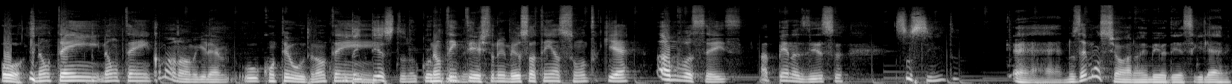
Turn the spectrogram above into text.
Ou, que não tem, não tem, como é o nome, Guilherme? O conteúdo, não tem... Não tem texto no corpo Não tem texto no e-mail, só tem assunto que é amo vocês, apenas isso. sucinto. É, nos emociona um e-mail desse, Guilherme.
